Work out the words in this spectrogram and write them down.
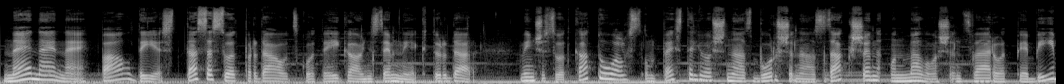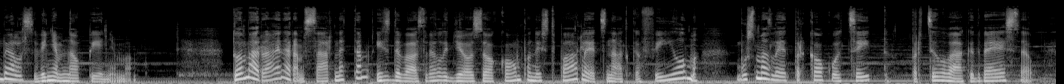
Nē, nē, nē, paldies! Tas esot par daudz, ko te īgauņu zemnieki tur dara. Viņš esot katolis un pesteļošanās, buršanās, zakšana un melošanas vērot pie bībeles viņam nav pieņemama. Tomēr Rainaram Sārnetam izdevās reliģiozo komponistu pārliecināt, ka filma būs mazliet par kaut ko citu, par cilvēka dvēseli,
